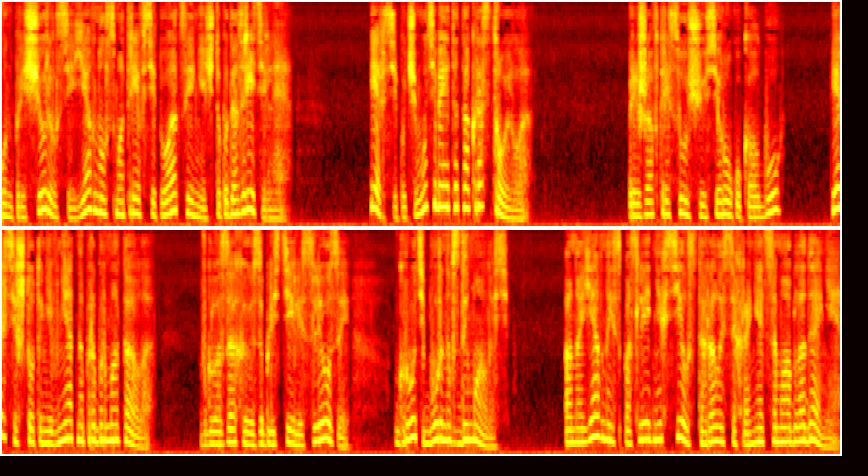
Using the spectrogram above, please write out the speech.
Он прищурился, явно усмотрев в ситуации нечто подозрительное. «Перси, почему тебя это так расстроило?» Прижав трясущуюся руку к колбу, Перси что-то невнятно пробормотала. В глазах ее заблестели слезы, грудь бурно вздымалась. Она явно из последних сил старалась сохранять самообладание.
